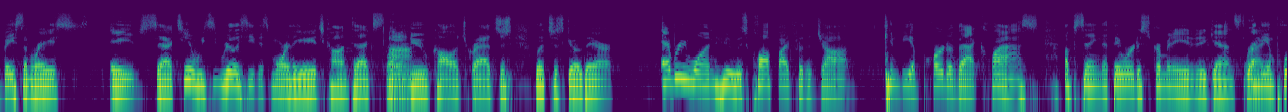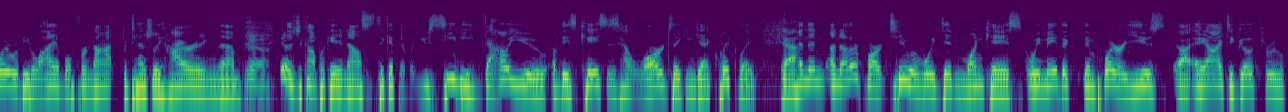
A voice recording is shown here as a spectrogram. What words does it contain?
based on race age sex you know we really see this more in the age context like Uh-huh. new college grads just let's just go there everyone who is qualified for the job can be a part of that class of saying that they were discriminated against Right. and the employer would be liable for not potentially hiring them Yeah. you know there's a complicated analysis to get there but you see the value of these cases how large they can get quickly Yeah. and then another part too of what we did in one case we made the, the employer use uh, ai to go through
